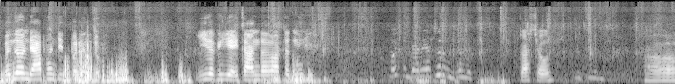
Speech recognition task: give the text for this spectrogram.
पण जाऊन द्या आपण तिथपर्यंत इथं काही यायचा अंदाज वाटत नाही. कशाहून? हा.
